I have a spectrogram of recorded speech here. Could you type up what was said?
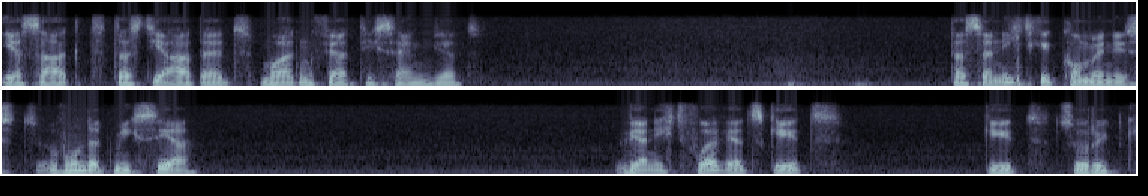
Er sagt, dass die Arbeit morgen fertig sein wird. Dass er nicht gekommen ist, wundert mich sehr. Wer nicht vorwärts geht, geht zurück.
